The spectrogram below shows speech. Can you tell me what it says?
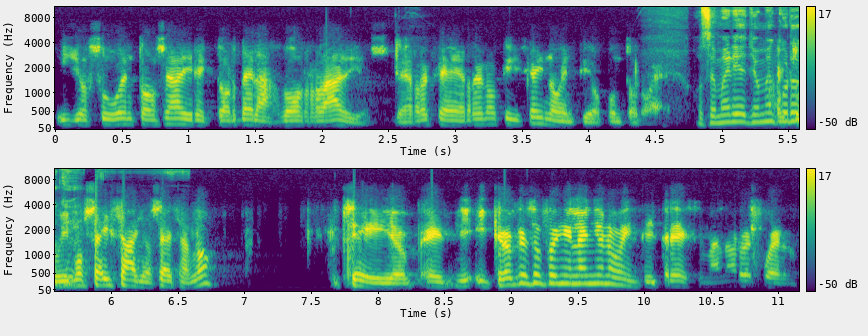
y yo subo entonces a director de las dos radios, de RCR Noticias y 92.9. José María, yo me acuerdo tuvimos seis años, César, ¿no? Sí, yo, eh, y creo que eso fue en el año 93, si mal no recuerdo.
